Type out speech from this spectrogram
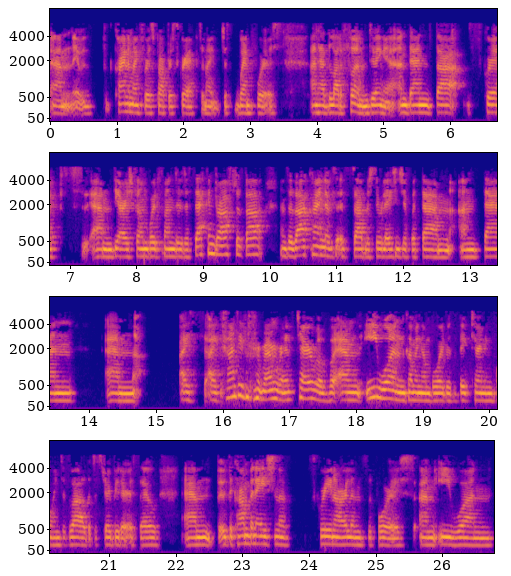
um, it was kind of my first proper script and I just went for it and had a lot of fun doing it. And then that script, um, the Irish Film Board funded a second draft of that. And so that kind of established the relationship with them. And then, um, I I can't even remember. It's terrible. But um, eOne coming on board was a big turning point as well. The distributor. So um, the combination of Screen Ireland support and eOne,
